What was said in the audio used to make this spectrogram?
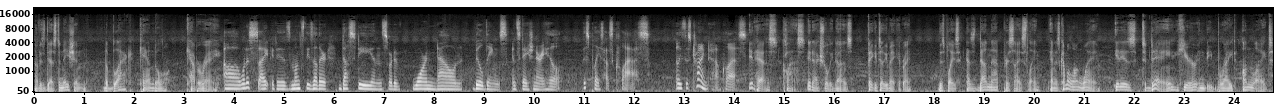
of his destination, the Black Candle Cabaret. Ah, what a sight it is amongst these other dusty and sort of worn down buildings in Stationary Hill. This place has class. At least it's trying to have class. It has class. It actually does. Fake it till you make it, right? This place has done that precisely and has come a long way. It is today, here in the bright unlight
